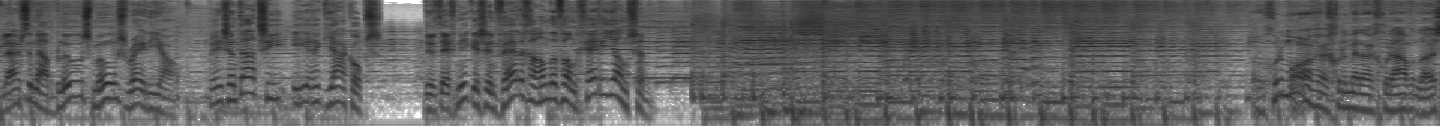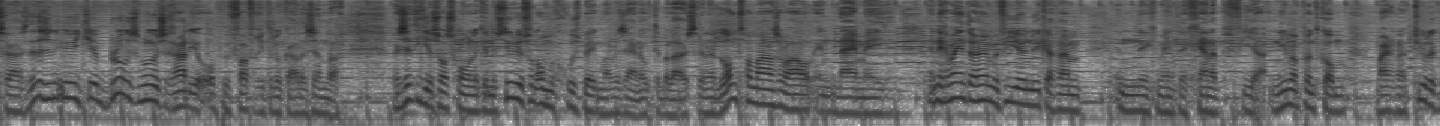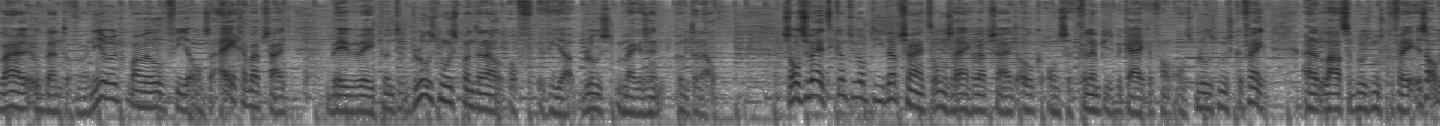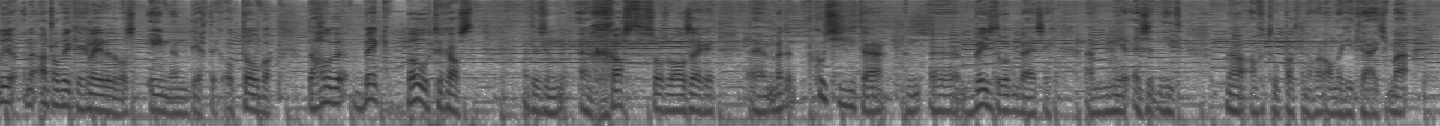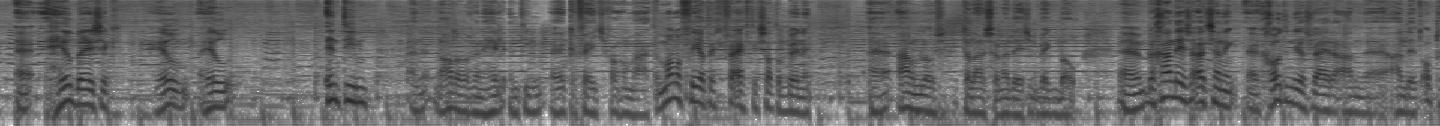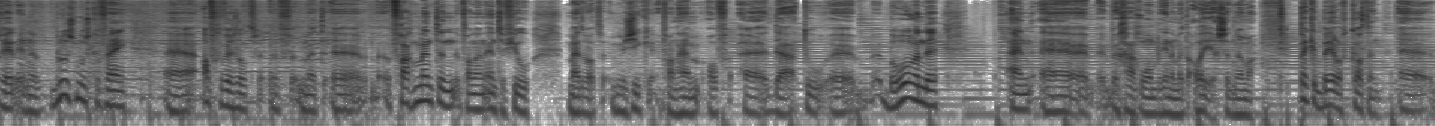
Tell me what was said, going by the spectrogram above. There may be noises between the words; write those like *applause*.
U luistert naar Blues Moose Radio. Presentatie Erik Jacobs. De techniek is in veilige handen van Gerry Jansen. Goedemorgen, goedemiddag, goedenavond luisteraars. Dit is een uurtje Bluesmoose Radio op uw favoriete lokale zender. We zitten hier zoals gewoonlijk in de studios van Omroep Groesbeek, maar we zijn ook te beluisteren in het land van Maaswaal in Nijmegen. In de gemeente Heumen via Uniek FM, in de gemeente Gennep via Nima.com. Maar natuurlijk waar u ook bent of wanneer u ook maar wil via onze eigen website www.bluesmoose.nl of via bluesmagazine.nl. Zoals u weet kunt u op die website, onze eigen website, ook onze filmpjes bekijken van ons Bluesmoes Café. En het laatste Bluesmoes Café is alweer een aantal weken geleden, dat was 31 oktober. Daar hadden we Big Bo te gast. Het is een, een gast, zoals we al zeggen, uh, met een akoestische gitaar, een bassdrum bij zich. En meer is het niet. Nou, af en toe pakt hij nog een ander gitaartje. Maar uh, heel basic, heel, heel intiem. En we hadden er een heel intiem uh, cafeetje van gemaakt. Een man of 40, 50 zat er binnen. Uh, ademloos te luisteren naar deze Big Bow. Uh, we gaan deze uitzending uh, grotendeels wijden aan, aan dit optreden in het Bluesmoes Café. afgewisseld met fragmenten van een interview met wat muziek van hem of daartoe behorende. En we gaan gewoon beginnen met het allereerste nummer. Pick a Bale of Cotton,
